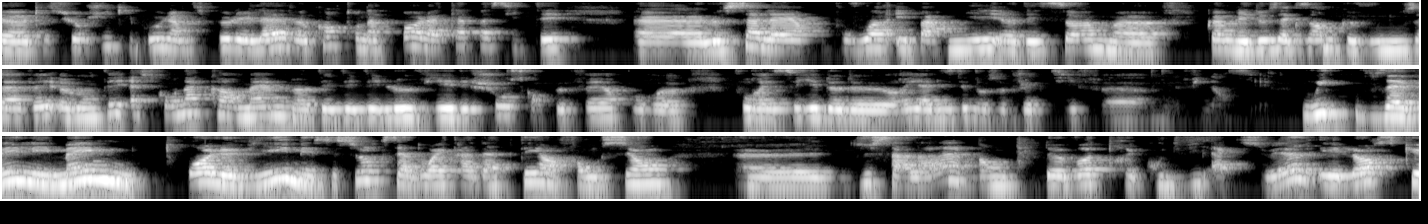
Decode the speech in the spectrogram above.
euh, qui, surgit, qui brûle un petit peu les lèvres, quand on n'a pas la capacité, le salaire pour pouvoir épargner des sommes, comme les deux exemples que vous nous avez montés, est-ce qu'on a quand même des, leviers, des choses qu'on peut faire pour, pour essayer de, réaliser nos objectifs? Oui, vous avez les mêmes trois leviers, mais c'est sûr que ça doit être adapté en fonction euh, du salaire, donc de votre coût de vie actuel. Et lorsque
